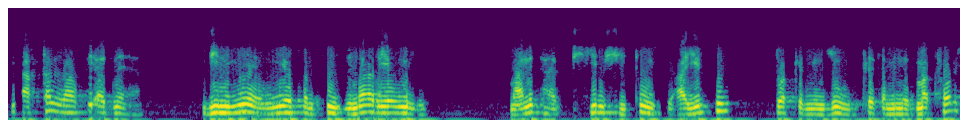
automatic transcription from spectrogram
في اقلها وفي أدناها بين 100 و 150 دينار يوميا. معناتها باش يمشي تونسي عائلته توكل من زوز ثلاثة من الناس ما اكثرش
